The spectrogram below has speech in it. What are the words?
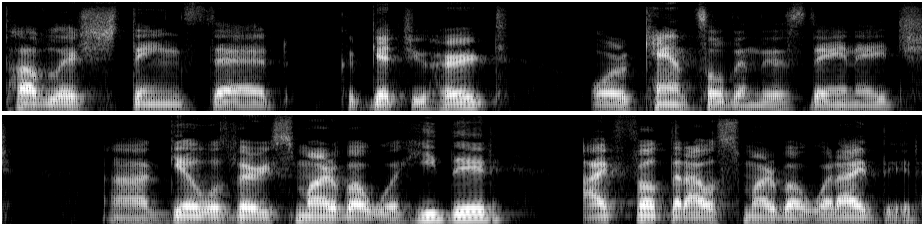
publish things that could get you hurt or canceled in this day and age. Uh, Gil was very smart about what he did. I felt that I was smart about what I did.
